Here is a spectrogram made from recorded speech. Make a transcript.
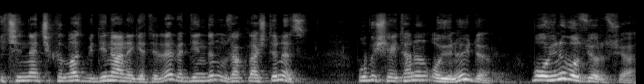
İçinden çıkılmaz bir din haline getirdiler ve dinden uzaklaştınız. Bu bir şeytanın oyunuydu. Bu oyunu bozuyoruz şu an.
